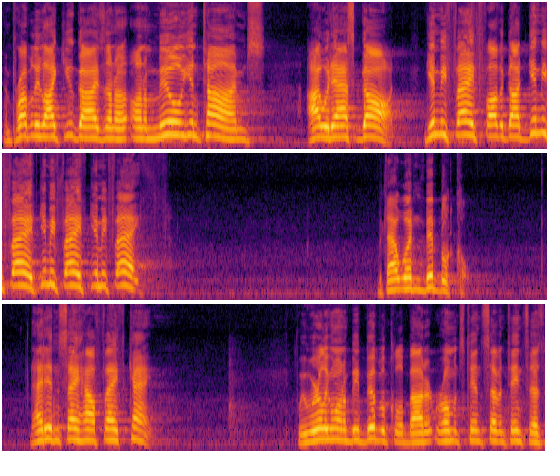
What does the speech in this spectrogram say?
And probably like you guys, on a, on a million times, I would ask God, Give me faith, Father God. Give me faith. Give me faith. Give me faith. But that wasn't biblical. That didn't say how faith came. If we really want to be biblical about it, Romans 10 17 says,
